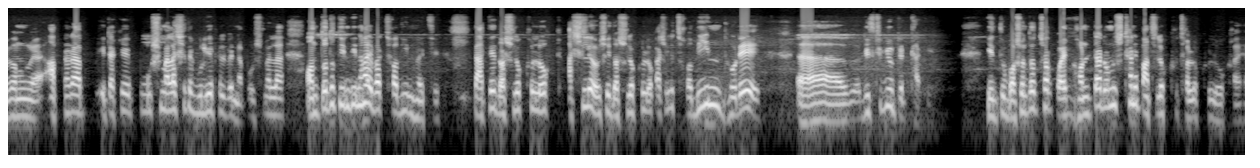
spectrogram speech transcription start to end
এবং আপনারা এটাকে পৌষ মেলার সাথে গুলিয়ে ফেলবেন না। পৌষ মেলা অন্তত তিন দিন হয় বা ছ দিন হয়েছে। তাতে দশ লক্ষ লোক আসলেও, সেই দশ লক্ষ লোক আসলে ছ দিন ধরে ডিস্ট্রিবিউটেড থাকে। কিন্তু বসন্তোৎসব কয়েক ঘণ্টার অনুষ্ঠানে পাঁচ লক্ষ, ছ লক্ষ লোক হয়।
